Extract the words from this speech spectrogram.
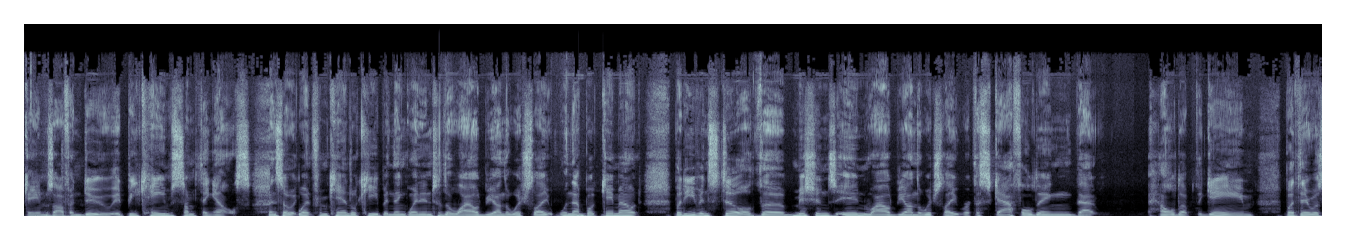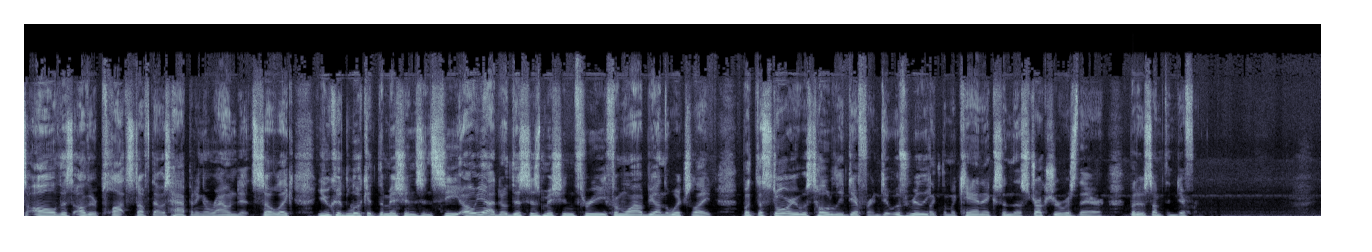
games often do, it became something else. And so it went from Candlekeep and then went into the Wild Beyond the Witchlight when that book came out. But even still, the missions in Wild Beyond the Witchlight were the scaffolding that held up the game, but there was all this other plot stuff that was happening around it. So like you could look at the missions and see, oh yeah, no, this is mission three from Wild Beyond the Witchlight, but the story was totally different. It was really like the mechanics and the structure was there, but it was something different.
